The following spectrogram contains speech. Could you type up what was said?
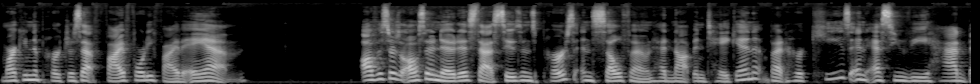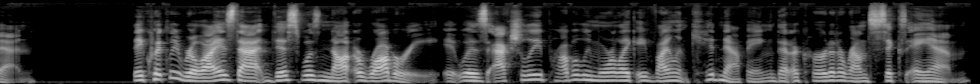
marking the purchase at 5:45 a.m. Officers also noticed that Susan's purse and cell phone had not been taken, but her keys and SUV had been. They quickly realized that this was not a robbery. It was actually probably more like a violent kidnapping that occurred at around 6 a.m.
